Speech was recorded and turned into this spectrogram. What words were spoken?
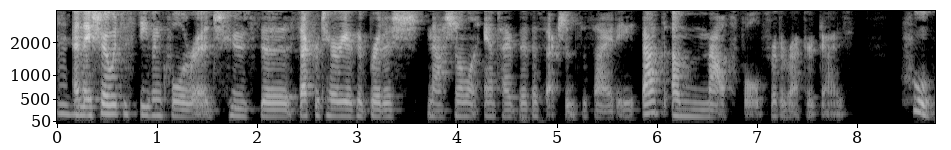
mm-hmm. And they show it to Stephen Coleridge, who's the secretary of the British National Anti-Vivisection Society. That's a mouthful for the record, guys. Whew.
